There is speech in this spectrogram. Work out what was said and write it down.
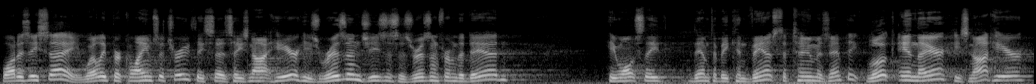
What does he say? Well, he proclaims the truth. He says he's not here, he's risen. Jesus is risen from the dead. He wants them to be convinced the tomb is empty. Look in there, he's not here.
